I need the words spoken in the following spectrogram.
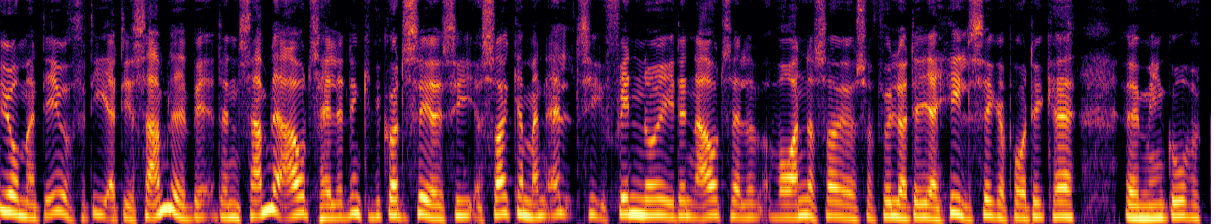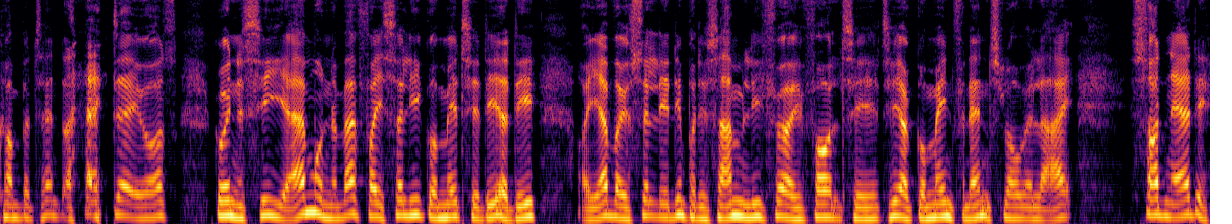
Jo, men det er jo fordi, at det samlede, den samlede aftale, den kan vi godt se og sige, og så kan man altid finde noget i den aftale, hvor andre så jo selvfølgelig, og det er jeg helt sikker på, det kan øh, mine gode kompetenter her i dag jo også gå ind og sige, ja, men hvad får I så lige gå med til det og det? Og jeg var jo selv lidt ind på det samme lige før i forhold til, til at gå med i en finanslov eller ej. Sådan er det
